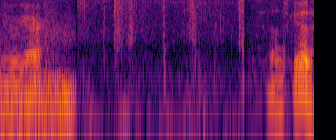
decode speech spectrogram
Here we are. Sounds good.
